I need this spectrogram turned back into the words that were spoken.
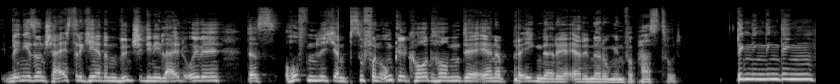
wenn ihr so einen Scheißdreck her, dann wünsche ich den Leute alle, dass hoffentlich einen Besuch von Onkel Code haben, der eher eine prägendere Erinnerungen verpasst hat. Ding, ding, ding, ding.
